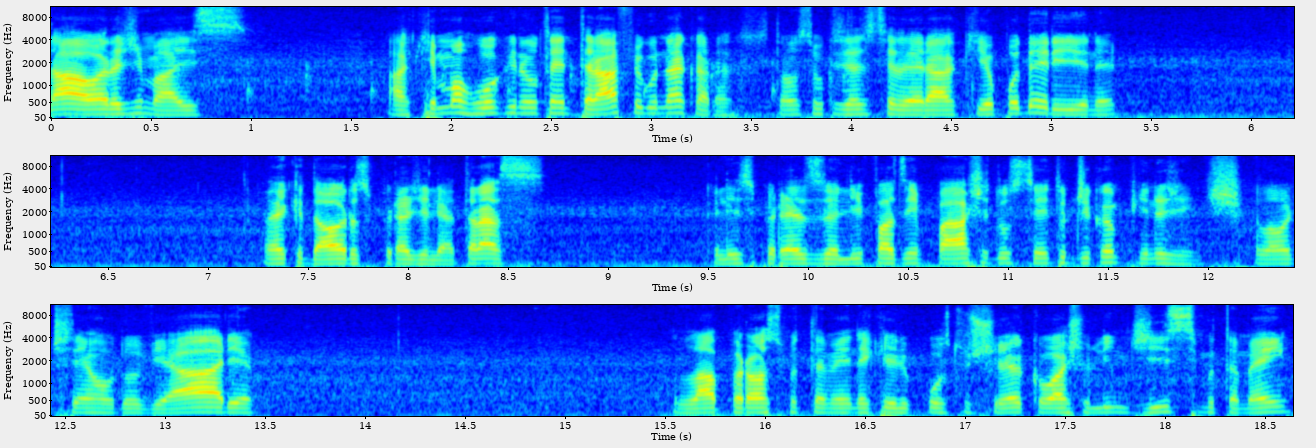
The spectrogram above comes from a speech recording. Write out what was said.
Da hora demais. Aqui é uma rua que não tem tráfego, né, cara? Então se eu quisesse acelerar aqui, eu poderia, né? Olha que da hora os prédios ali atrás. Aqueles prédios ali fazem parte do centro de Campinas, gente. Lá onde tem a rodoviária. Lá próximo também daquele posto Shell, que eu acho lindíssimo também.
